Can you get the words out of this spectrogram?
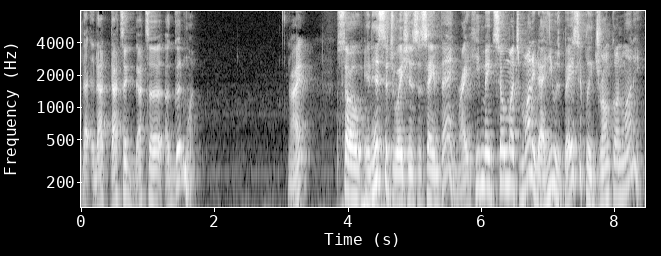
that, that that's a that's a, a good one right? So in his situation, it's the same thing, right? He made so much money that he was basically drunk on money.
